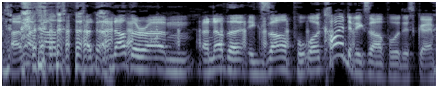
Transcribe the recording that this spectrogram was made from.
Um, I found an- another um, another example, well, kind of example of this, Graham.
